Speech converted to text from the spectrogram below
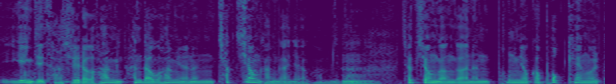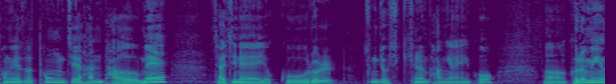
이게 이제 사실이라고 함- 한다고 하면은 착취형 강간이라고 합니다. 음. 착취형 강간은 폭력과 폭행을 통해서 통제한 다음에 자신의 욕구를 충족시키는 방향이고 어, 그루밍,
